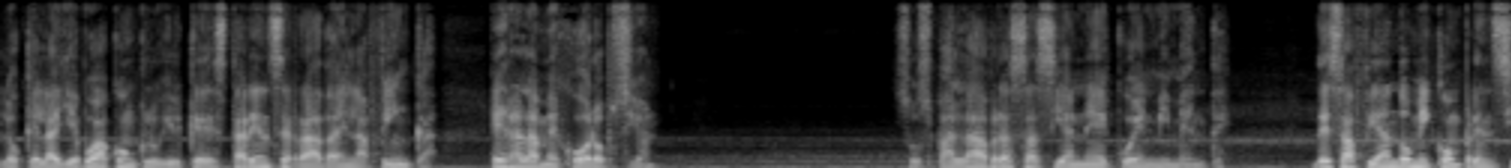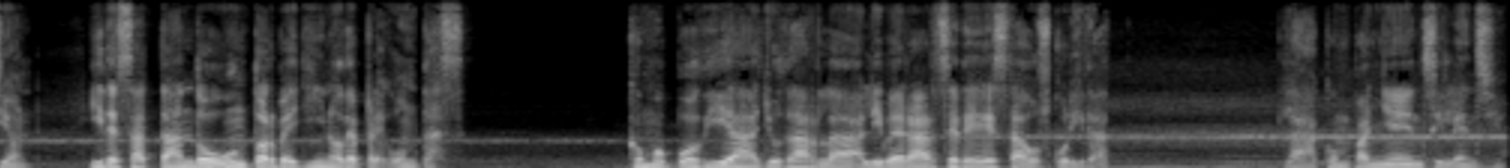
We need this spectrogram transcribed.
lo que la llevó a concluir que estar encerrada en la finca era la mejor opción. Sus palabras hacían eco en mi mente, desafiando mi comprensión y desatando un torbellino de preguntas. ¿Cómo podía ayudarla a liberarse de esta oscuridad? La acompañé en silencio,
